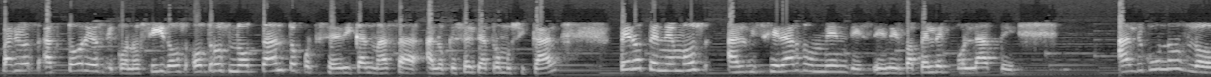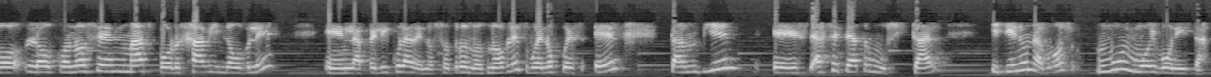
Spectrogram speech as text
varios actores reconocidos, otros no tanto porque se dedican más a, a, lo que es el teatro musical, pero tenemos a Luis Gerardo Méndez en el papel de Colate. Algunos lo, lo conocen más por Javi Noble en la película de Nosotros los Nobles. Bueno, pues él también este, hace teatro musical y tiene una voz muy, muy bonita.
